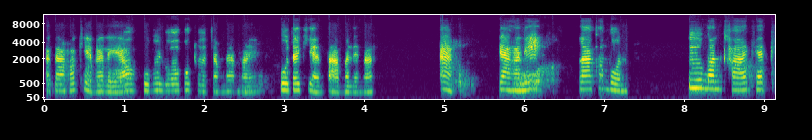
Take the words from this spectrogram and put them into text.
อาจารย์เขาเขียนไว้แล้วครูไม่รู้ว่าพวกเธอจำได้ไหมครูได้เขียนตามมาเลยนะ อะ อย่างอันนี้ ลากข้างบน คือมันคล้ายแคทเค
